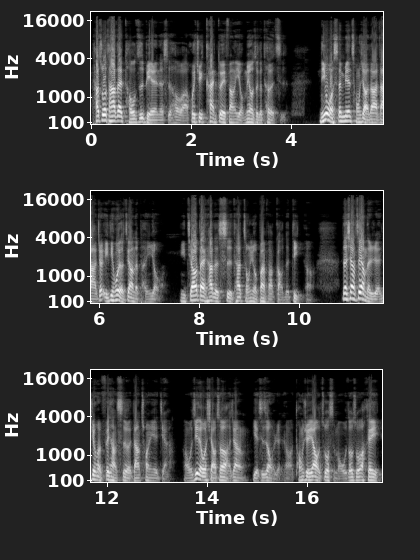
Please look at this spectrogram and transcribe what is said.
他说他在投资别人的时候啊，会去看对方有没有这个特质。你我身边从小到大就一定会有这样的朋友，你交代他的事，他总有办法搞得定啊。那像这样的人就很非常适合当创业家啊。我记得我小时候好像也是这种人啊，同学要我做什么，我都说可以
